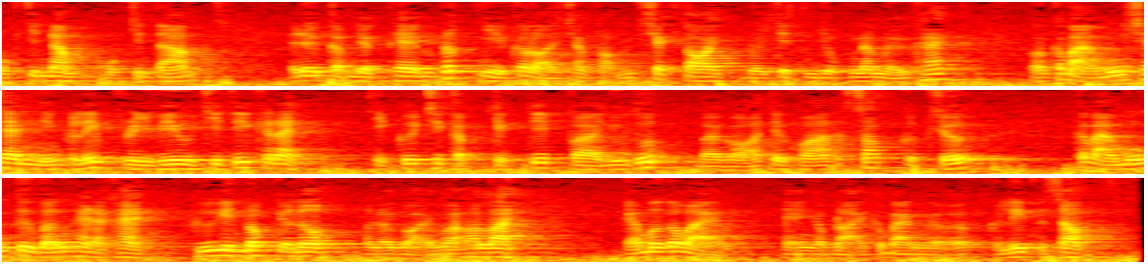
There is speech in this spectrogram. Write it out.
195 198 để được cập nhật thêm rất nhiều các loại sản phẩm sex toy đồ chơi tình dục nam nữ khác. Còn các bạn muốn xem những clip review chi tiết cái này, thì cứ truy cập trực tiếp vào YouTube và gõ từ khóa shop cực sướng. Các bạn muốn tư vấn hay đặt hàng, cứ inbox Zalo hoặc là gọi qua hotline. Cảm ơn các bạn. Hẹn gặp lại các bạn ở clip sau.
